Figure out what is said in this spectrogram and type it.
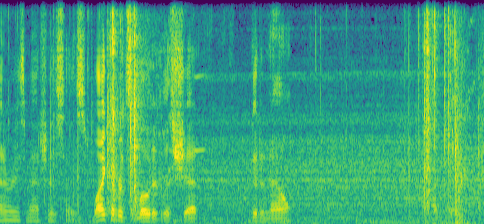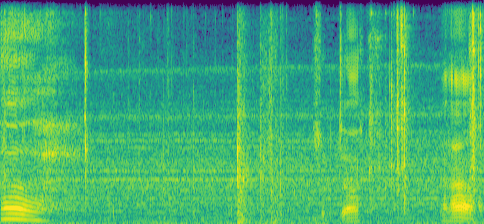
Batteries, matches, uh, supply cupboard's loaded with shit. Good to know. There's a duck. Aha.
